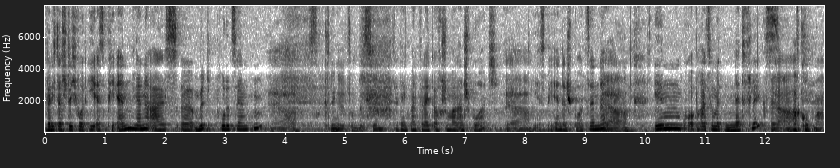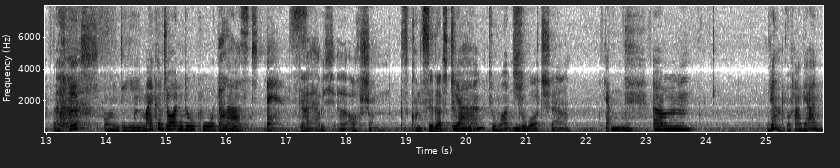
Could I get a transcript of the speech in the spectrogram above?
Wenn ich das Stichwort ESPN nenne als äh, Mitproduzenten, Ja, es klingelt so ein bisschen. da denkt man vielleicht auch schon mal an Sport. Ja. ESPN, der Sportsender. Ja. In Kooperation mit Netflix. Ja, ach guck mal. Und es geht um die Michael Jordan Doku The Oh. Last Dance. Geil, habe ich äh, auch schon considered to, Ja, to watch. to watch. Ja. Ja. Mhm. Ähm, ja, wo fangen wir an?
